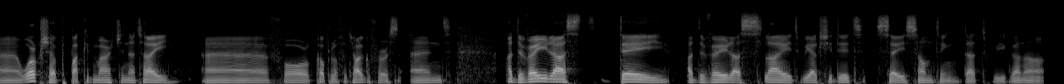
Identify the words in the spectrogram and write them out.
uh, workshop back in March in Athy uh, for a couple of photographers, and at the very last day, at the very last slide, we actually did say something that we're gonna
